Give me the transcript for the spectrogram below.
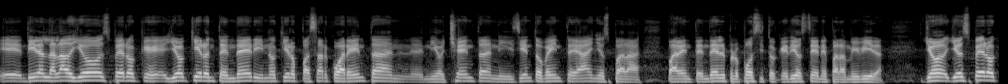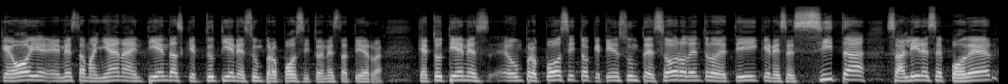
eh, al lado, yo espero que, yo quiero entender y no quiero pasar 40, ni 80, ni 120 años para, para entender el propósito que Dios tiene para mi vida. Yo, yo espero que hoy, en esta mañana, entiendas que tú tienes un propósito en esta tierra, que tú tienes eh, un propósito, que tienes un tesoro dentro de ti, que necesita salir ese poder,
